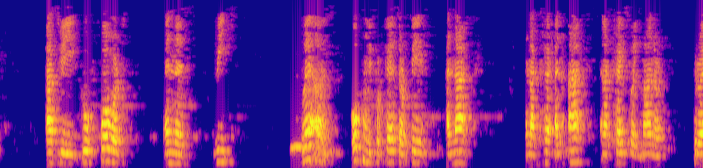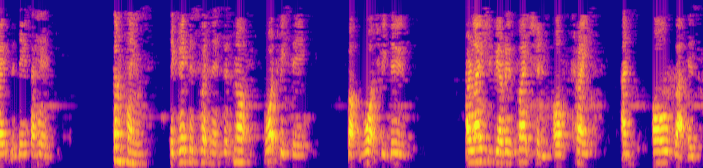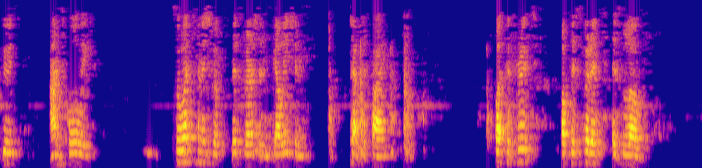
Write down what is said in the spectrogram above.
as we go forward in this week, let us openly profess our faith and act in a, and act in a Christ-like manner throughout the days ahead. Sometimes the greatest witness is not what we say, but what we do. Our life should be a reflection of Christ and all that is good and holy. So let's finish with this verse in Galatians chapter 5. But the fruit of the Spirit is love,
